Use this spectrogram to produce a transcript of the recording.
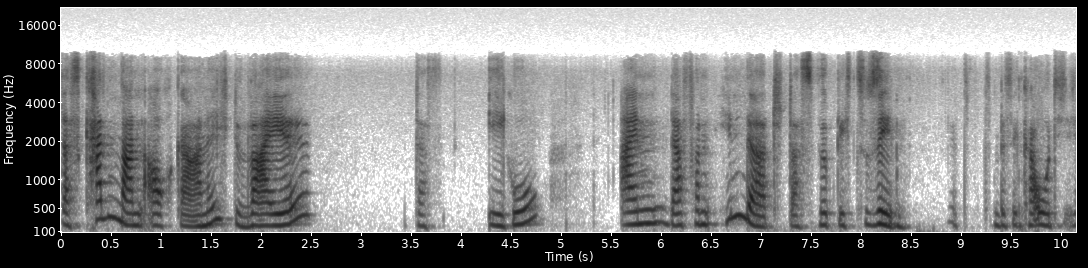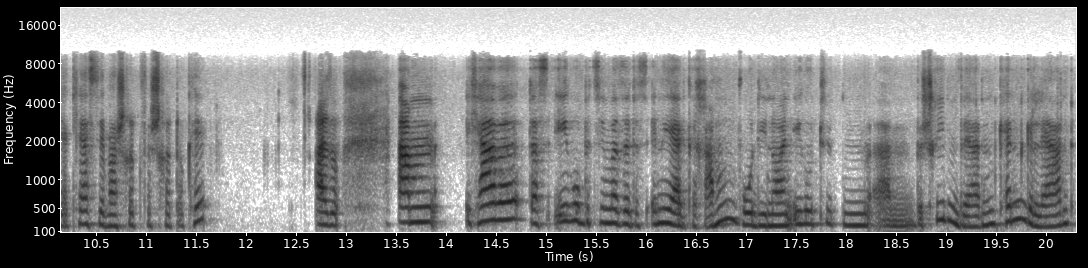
das kann man auch gar nicht, weil das Ego einen davon hindert, das wirklich zu sehen. Jetzt ist es ein bisschen chaotisch. Ich erkläre es dir mal Schritt für Schritt, okay? Also, ähm, ich habe das Ego bzw. das Enneagramm, wo die neuen Egotypen ähm, beschrieben werden, kennengelernt,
